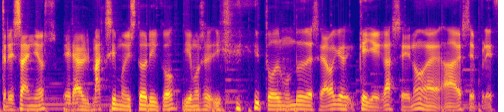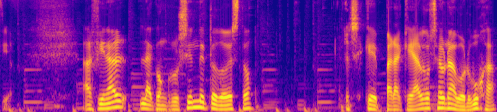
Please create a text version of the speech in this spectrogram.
tres años era el máximo histórico y, hemos, todo el mundo deseaba que, llegase ¿no? a, ese precio. Al final, la conclusión de todo esto es que para que algo sea una burbuja,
